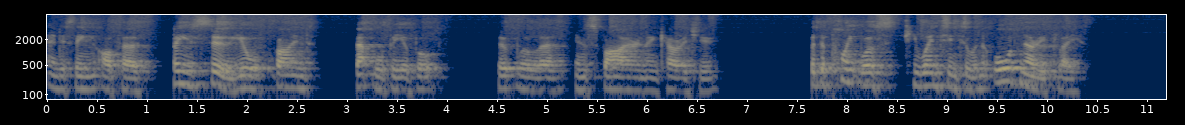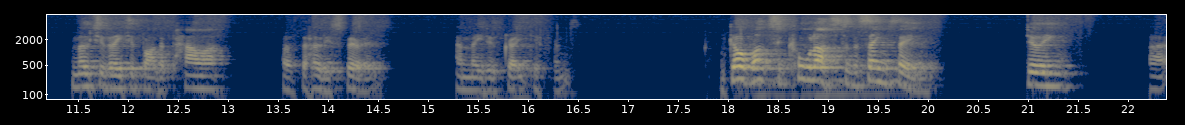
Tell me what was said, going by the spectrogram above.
anything of her, please do. You'll find that will be a book that will uh, inspire and encourage you. But the point was, she went into an ordinary place, motivated by the power of the Holy Spirit, and made a great difference. God wants to call us to the same thing, doing uh,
